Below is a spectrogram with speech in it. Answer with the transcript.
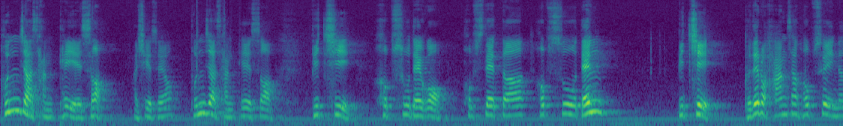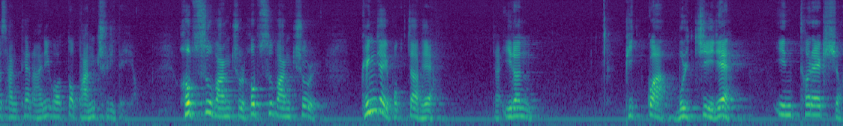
분자 상태에서 아시겠어요? 분자 상태에서 빛이 흡수되고 흡수됐던 흡수된 빛이 그대로 항상 흡수해 있는 상태는 아니고 또 방출이 돼요. 흡수 방출, 흡수 방출 굉장히 복잡해요. 자, 이런 빛과 물질의 인터랙션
